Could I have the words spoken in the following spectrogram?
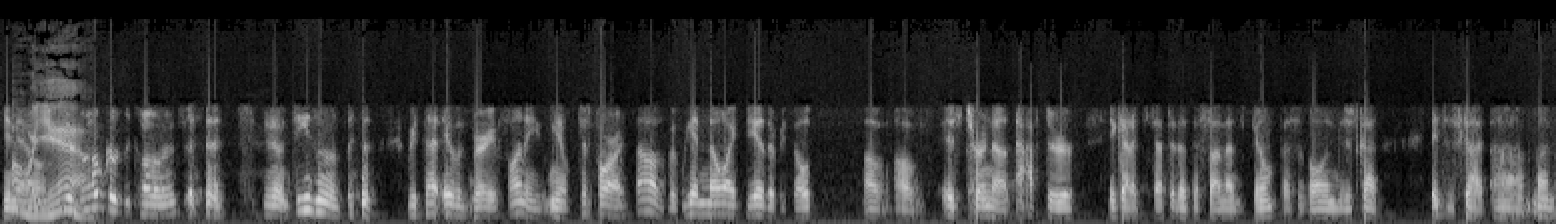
you know. Oh, yeah. Hey, Mom goes to college, you know. Jesus, we thought it was very funny, you know, just for ourselves, but we had no idea the results of of its turnout after it got accepted at the Sundance Film Festival, and it just got it just got um, um,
